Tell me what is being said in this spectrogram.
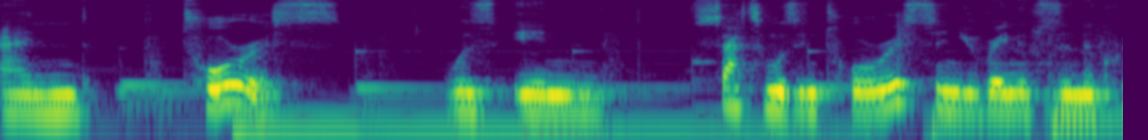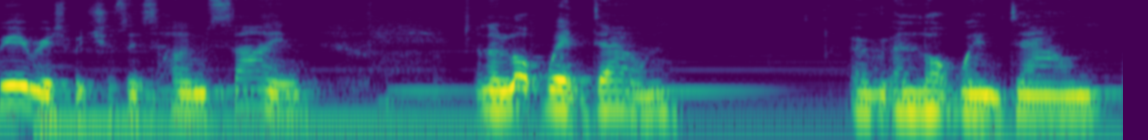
and taurus was in saturn was in taurus and uranus was in aquarius which was its home sign. And a lot went down. A lot went down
